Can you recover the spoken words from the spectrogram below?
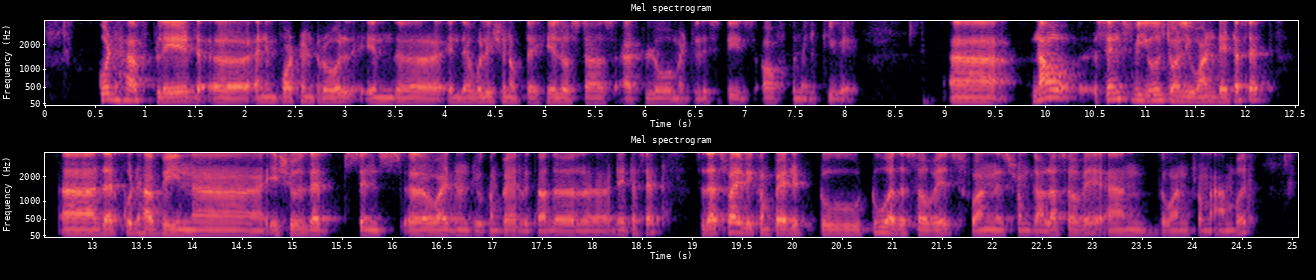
could have played uh, an important role in the in the evolution of the halo stars at low metallicities of the Milky Way. Uh, now, since we used only one data set, uh, there could have been uh, issues that since uh, why don't you compare with other uh, data set? So that's why we compared it to two other surveys. One is from GALAH survey and the one from AMBRE.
